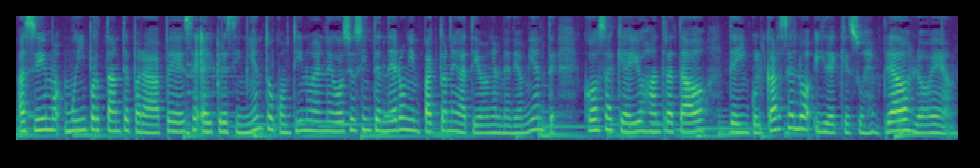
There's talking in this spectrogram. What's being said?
ha sido muy importante para APS el crecimiento continuo del negocio sin tener un impacto negativo en el medio ambiente, cosa que ellos han tratado de inculcárselo y de que sus empleados lo vean.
